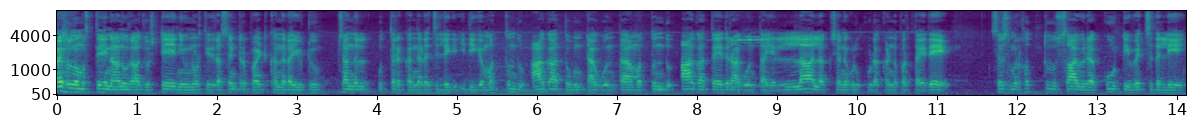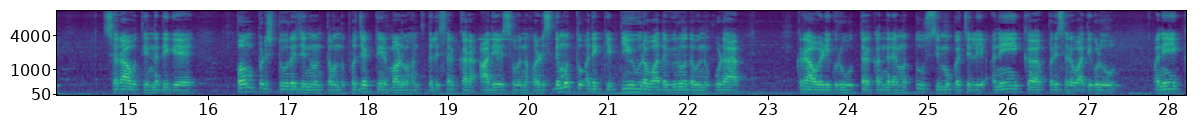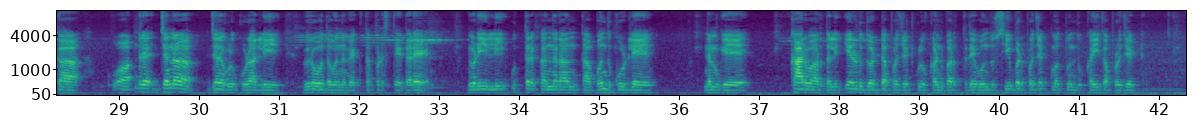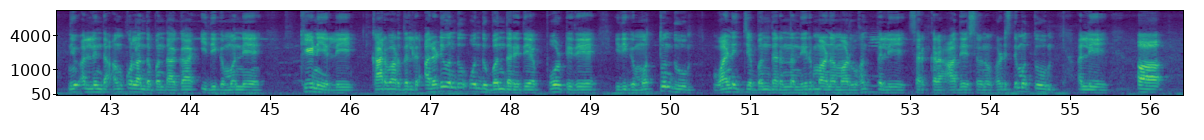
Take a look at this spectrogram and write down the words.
Hi hello ನಮಸ್ತೆ. ನಾನು ರಾಜು ಅಷ್ಟೇ. ನೀವು ನೋಡ್ತಿದ್ದೀರಾ centre point Kannada YouTube channel Uttara Kannada ಜಿಲ್ಲೆಗೆ ಇದೀಗ ಮತ್ತೊಂದು ಆಘಾತ ಉಂಟಾಗುವಂಥ ಮತ್ತೊಂದು ಆಘಾತ ಎದುರಾಗುವಂಥ ಎಲ್ಲ ಲಕ್ಷಣಗಳು ಕೂಡ ಕಂಡು ಬರ್ತಾ ಇದೆ. ಸರಿಸುಮಾರು ಹತ್ತು ಸಾವಿರ ಕೋಟಿ ವೆಚ್ಚದಲ್ಲಿ ಶರಾವತಿ ನದಿಗೆ ಪಂಪ್ಡ್ ಸ್ಟೋರೇಜ್ ಎನ್ನುವಂಥ ಒಂದು ಪ್ರಾಜೆಕ್ಟ್ ನಿರ್ಮಾಣ ಹಂತದಲ್ಲಿ ಸರ್ಕಾರ ಆದೇಶವನ್ನು ಹೊರಡಿಸಿದೆ ಮತ್ತು ಅದಕ್ಕೆ ತೀವ್ರವಾದ ವಿರೋಧವನ್ನು ಕೂಡ ಕರಾವಳಿಗರು ಉತ್ತರ ಕನ್ನಡ ಮತ್ತು ಶಿವಮೊಗ್ಗ ಜಿಲ್ಲೆಯ ಅನೇಕ ಪರಿಸರವಾದಿಗಳು, ಅನೇಕ ಅಂದರೆ ಜನ, ಜನಗಳು ಕೂಡ ಅಲ್ಲಿ ವಿರೋಧವನ್ನು ವ್ಯಕ್ತಪಡಿಸ್ತಾ ಇದ್ದಾರೆ. ನೋಡಿ, ಇಲ್ಲಿ ಉತ್ತರ ಕನ್ನಡ ಅಂತ ಬಂದ ಕೂಡಲೇ ನಮಗೆ ಕಾರವಾರದಲ್ಲಿ ಎರಡು ದೊಡ್ಡ ಪ್ರಾಜೆಕ್ಟ್ಗಳು ಕಂಡು ಬರ್ತದೆ ಒಂದು ಸೀಬರ್ಡ್ ಪ್ರಾಜೆಕ್ಟ್, ಮತ್ತೊಂದು ಕೈಗಾ ಪ್ರಾಜೆಕ್ಟ್. ನೀವು ಅಲ್ಲಿಂದ ಅಂಕೋಲಾಂದ ಬಂದಾಗ ಇದೀಗ ಮೊನ್ನೆ ಕೇಣಿಯಲ್ಲಿ ಕಾರವಾರದಲ್ಲಿ ಆಲ್ರೆಡಿ ಒಂದು ಒಂದು ಬಂದರ್ ಇದೆ ಪೋರ್ಟ್ ಇದೆ. ಇದೀಗ ಮತ್ತೊಂದು ವಾಣಿಜ್ಯ ಬಂದರನ್ನು ನಿರ್ಮಾಣ ಮಾಡುವ ಹಂತದಲ್ಲಿ ಸರ್ಕಾರ ಆದೇಶವನ್ನು ಹೊರಡಿಸಿದೆ. ಮತ್ತು ಅಲ್ಲಿ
